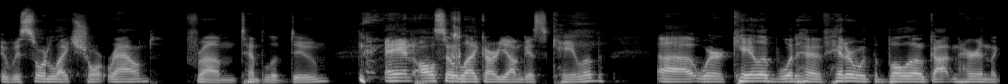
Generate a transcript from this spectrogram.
it was sort of like short round from Temple of Doom and also like our youngest Caleb uh where Caleb would have hit her with the bolo gotten her in the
